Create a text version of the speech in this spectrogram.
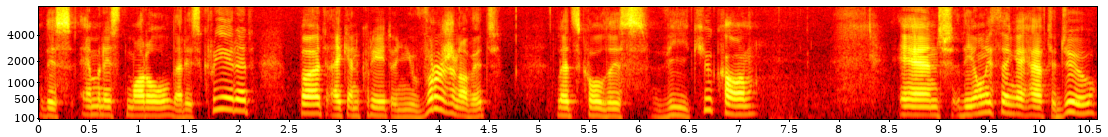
this MNIST model that is created, but I can create a new version of it. Let's call this VQCon. And the only thing I have to do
